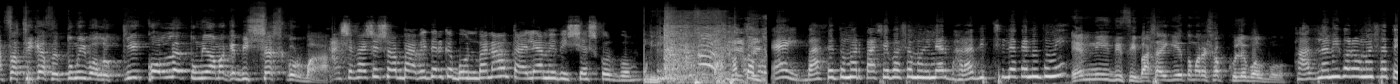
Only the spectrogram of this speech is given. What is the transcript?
আচ্ছা ঠিক আছে তুমি বলো কি করলে তুমি আমাকে বিশ্বাস করবা? আশেপাশে সব ভাবিদেরকে বোন বানাও তাইলে আমি বিশ্বাস করব। এই বাসে তোমার পাশে বসা মহিলার ভাড়া দিচ্ছিলে কেন তুমি? এমনি দিছি বাসায় গিয়ে তোমার সব খুলে বলব। ফাজলামি করো আমার সাথে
